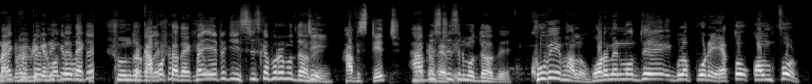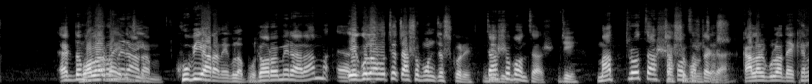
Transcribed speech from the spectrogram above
মাইক্রো ফেব্রিকের মধ্যে দেখেন সুন্দর কাপড়টা দেখেন। দেখেন এটা কি স্টিচ কাপড়ের মধ্যে জি হাফ স্টিচ হাফ স্টিচের মধ্যে হবে। খুবই ভালো গরমের মধ্যে এগুলো পরে এত কমফোর্ট একদম গরমের আরাম। খুবই আরাম এগুলো পরে। গরমের আরাম এগুলো হচ্ছে চারশো পঞ্চাশ করে চারশো পঞ্চাশ। জি। মাত্র চারশো চারশো পঞ্চাশ। টাকা। পঞ্চাশ কালারগুলা দেখেন।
